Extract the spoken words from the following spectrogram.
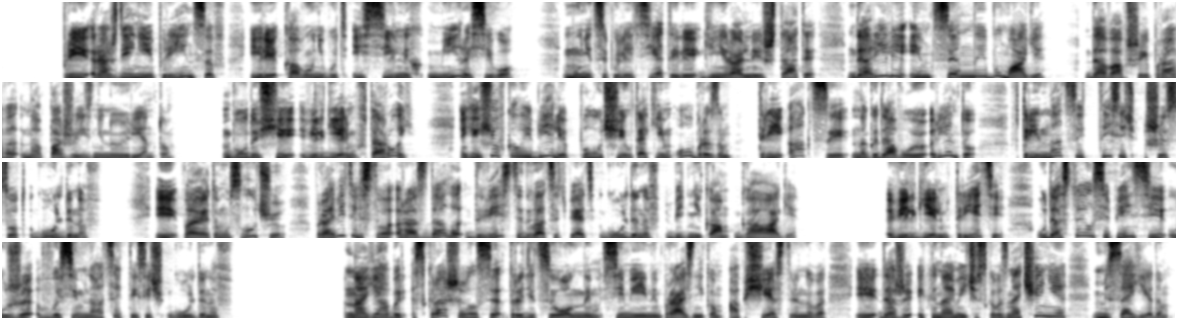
При рождении принцев или кого-нибудь из сильных мира сего муниципалитет или генеральные штаты дарили им ценные бумаги, дававшие право на пожизненную ренту. Будущий Вильгельм II – еще в колыбели получил таким образом три акции на годовую ренту в 13 600 гульденов. И по этому случаю правительство раздало 225 гульденов беднякам Гааги. Вильгельм III удостоился пенсии уже в 18 тысяч гульденов. Ноябрь скрашивался традиционным семейным праздником общественного и даже экономического значения мясоедом.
